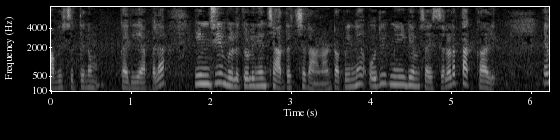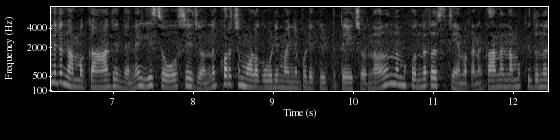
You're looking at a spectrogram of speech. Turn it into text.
ആവശ്യത്തിനും കരിയാപ്പല ഇഞ്ചിയും വെളുത്തുള്ളി ഞാൻ ചതച്ചതാണ് കേട്ടോ പിന്നെ ഒരു മീഡിയം സൈസിലുള്ള തക്കാളി. എന്നിട്ട് നമുക്ക് ആദ്യം തന്നെ ഈ സോസേജ് ഒന്ന് കുറച്ച് മുളക് പൊടി മഞ്ഞപ്പൊടിയൊക്കെ ഇട്ട് തേച്ചൊന്ന് ഒന്ന് നമുക്കൊന്ന് റെസ്റ്റ് ചെയ്യാൻ വെക്കണം. കാരണം നമുക്കിതൊന്ന്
